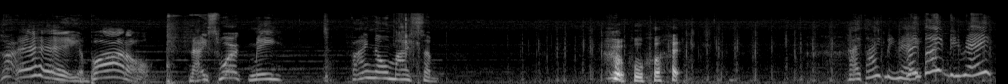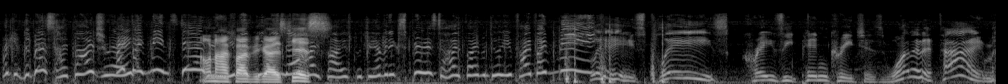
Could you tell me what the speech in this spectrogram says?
Hey, a bottle! Nice work, me. If I know my sub. what? High five me, Ray. High five me, Ray. I give the best high fives, Ray. High five me instead. I wanna high five you guys. know Yes. High fives, but you haven't experienced a high five until you've high fived me. Please, please, crazy pin creatures, one at a time.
